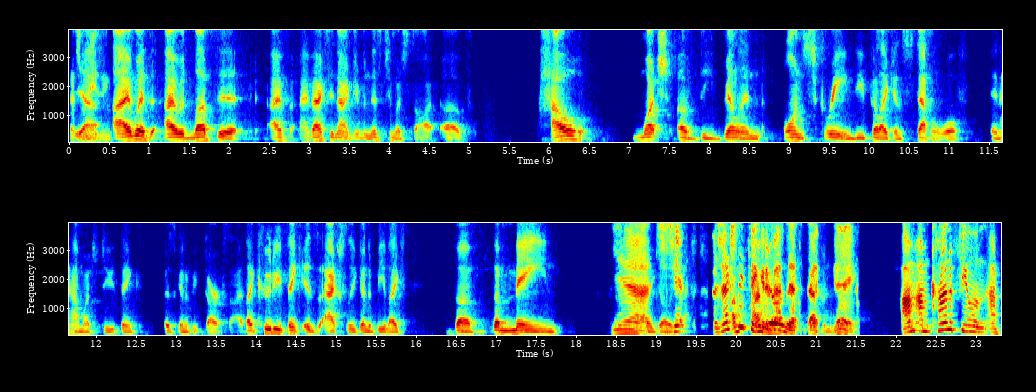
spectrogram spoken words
That's yeah. amazing. I would I would love to I've I've actually not given this too much thought of how much of the villain on screen do you feel like is Steppenwolf and how much do you think is going to be Darkseid Like who do you think is actually going to be like the the main yeah, yeah. I was actually I'm, thinking I'm about that steppenwolf I'm I'm kind of feeling I'm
